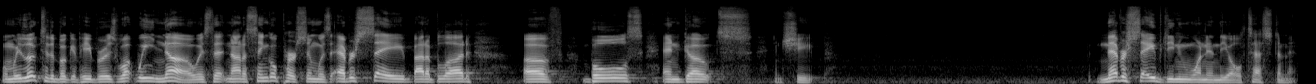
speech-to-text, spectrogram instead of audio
when we look to the book of Hebrews, what we know is that not a single person was ever saved by the blood of bulls and goats and sheep. Never saved anyone in the Old Testament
